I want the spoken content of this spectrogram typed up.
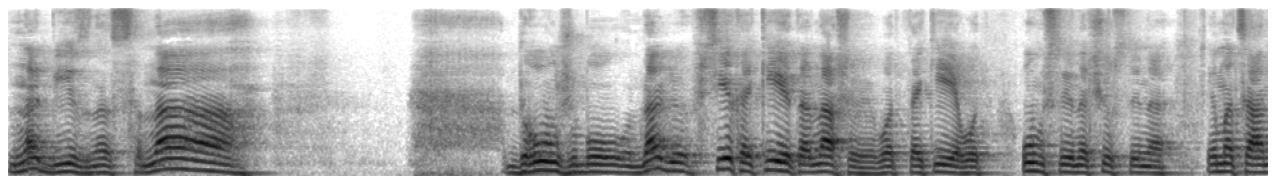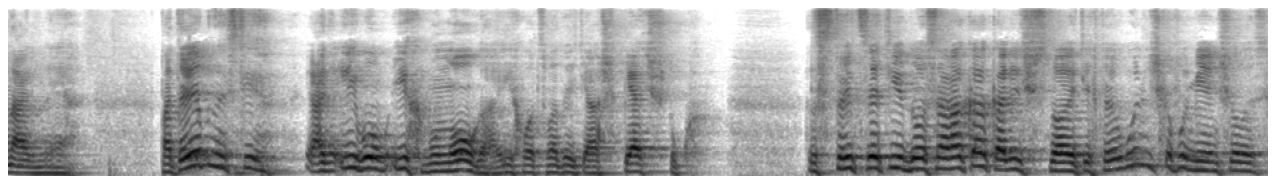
на бизнес, на дружбу, на все какие-то наши вот такие вот умственно-чувственно эмоциональные потребности, его, их много, их вот смотрите, аж пять штук. С 30 до 40 количество этих треугольничков уменьшилось.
